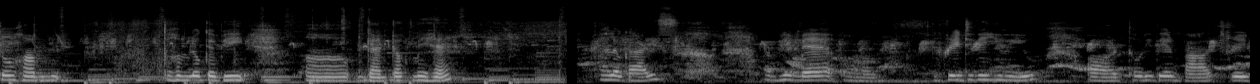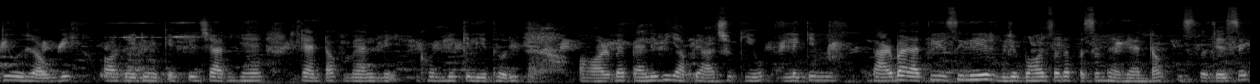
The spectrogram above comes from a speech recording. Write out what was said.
तो हम तो हम लोग अभी गैंगटॉक में हैं। हेलो गाइस अभी मैं रेडी नहीं हुई हूँ और थोड़ी देर बाद रेडी हो जाऊँगी और रेडी होके फिर जानी है गैंगटॉक महल में घूमने के लिए थोड़ी। और मैं पहले भी यहाँ पे आ चुकी हूँ, लेकिन बार बार आती हूँ, इसीलिए मुझे बहुत ज़्यादा पसंद है गैंगटॉक इस वजह से।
